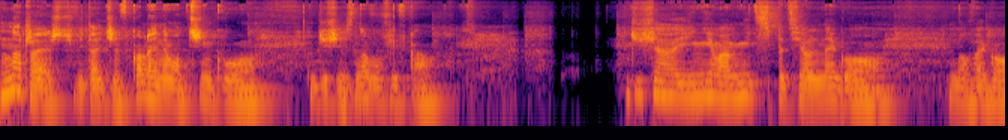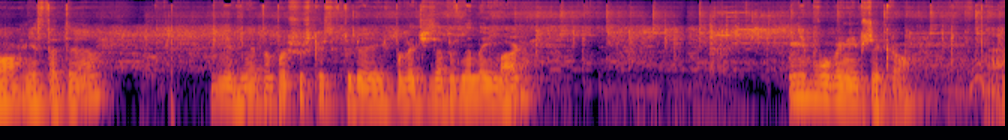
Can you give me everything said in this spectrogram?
No cześć, witajcie w kolejnym odcinku. Dzisiaj znowu Fifka. Dzisiaj nie mam nic specjalnego nowego, niestety. Jedynie tą paczuszkę, z której poleci zapewne Neymar. Nie byłoby mi przykro. Nie,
